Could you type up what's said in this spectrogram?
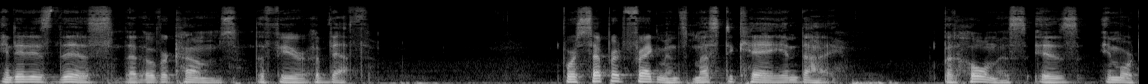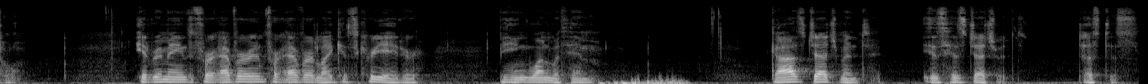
And it is this that overcomes the fear of death. For separate fragments must decay and die, but wholeness is immortal. It remains forever and forever like its creator, being one with him. God's judgment is his judgment, justice.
